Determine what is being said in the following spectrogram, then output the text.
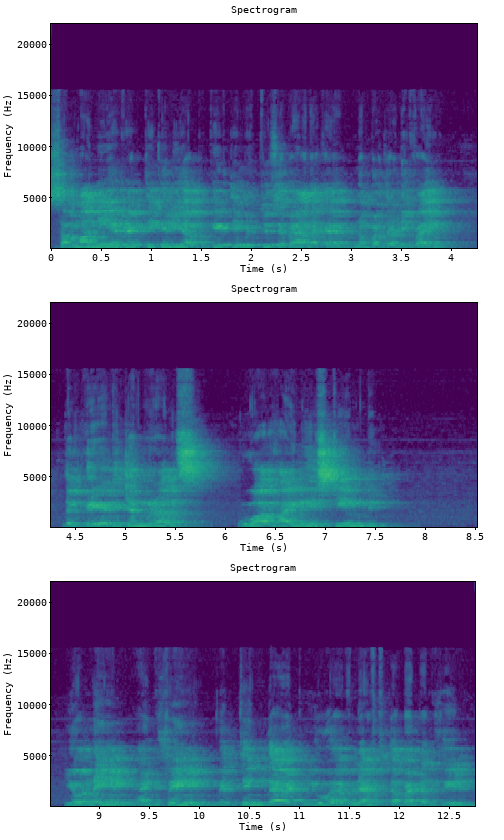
सम्मानीय व्यक्ति के लिए अपकीर्ति मृत्यु से भयानक है। Number thirty five the great generals who are highly esteemed your name and fame will think that you have left the battlefield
